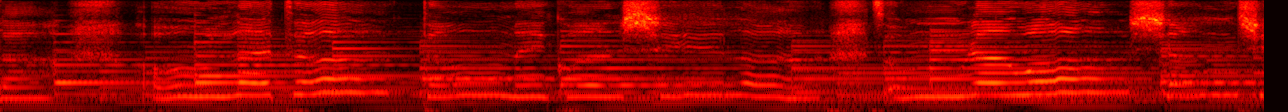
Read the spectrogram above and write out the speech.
了，后来的都没关系了，总让我想起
